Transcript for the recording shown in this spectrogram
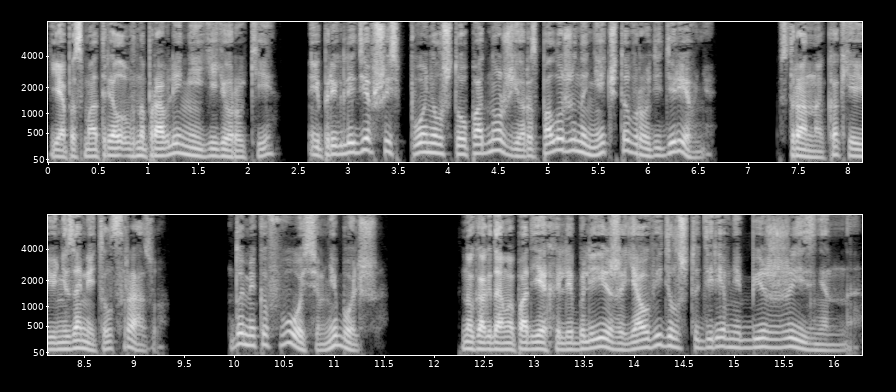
Я посмотрел в направлении ее руки и, приглядевшись, понял, что у подножья расположено нечто вроде деревни. Странно, как я ее не заметил сразу. Домиков восемь, не больше. Но когда мы подъехали ближе, я увидел, что деревня безжизненна.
